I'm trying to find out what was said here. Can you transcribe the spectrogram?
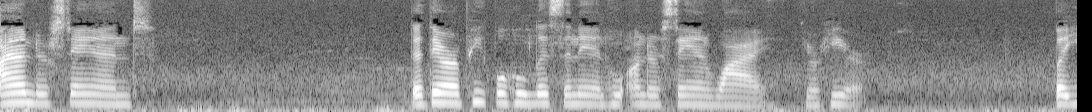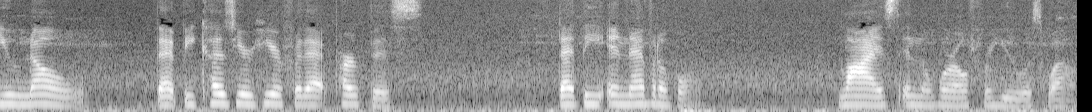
I understand that there are people who listen in who understand why you're here. But you know that because you're here for that purpose, that the inevitable lies in the world for you as well.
